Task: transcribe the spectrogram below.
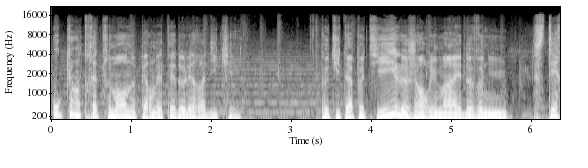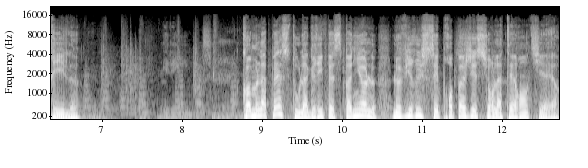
Aucun traitement ne permettait de l'éradiquer. Petit à petit, le genre humain est devenu stérile. Comme la peste ou la grippe espagnole, le virus s'est propagé sur la Terre entière.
